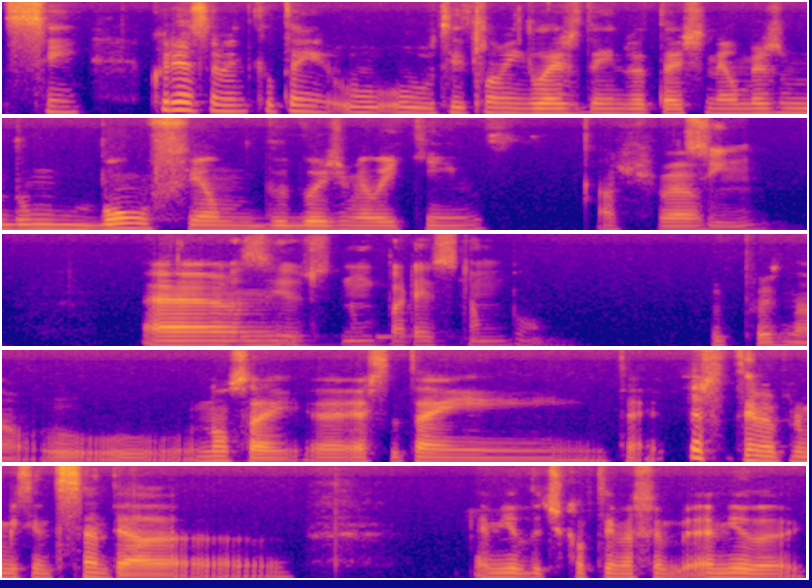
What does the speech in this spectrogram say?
Sim. Curiosamente que ele tem o, o título em inglês da Invitation é o mesmo de um bom filme de 2015. Acho eu. Sim, mas Ahm, este não me parece tão bom. Pois não, o, o- não sei. eh, Esta tem, tem- Esta tem uma premissa interessante. Ela, a miúda, desculpa, tem uma. A miúda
